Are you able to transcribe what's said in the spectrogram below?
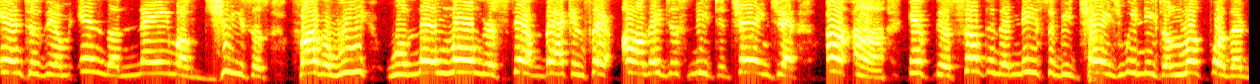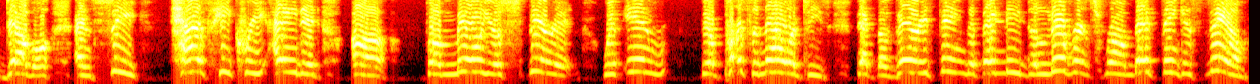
into them in the name of Jesus. Father, we will no longer step back and say, oh, they just need to change that. Uh uh-uh. uh If there's something that needs to be changed, we need to look for the devil and see has he created a familiar spirit within their personalities that the very thing that they need deliverance from, they think is them.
